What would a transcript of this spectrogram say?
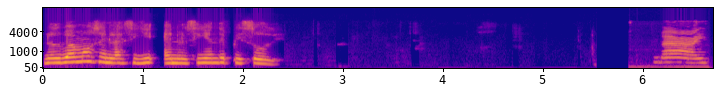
Nos vemos en, la, en el siguiente episodio. Bye.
